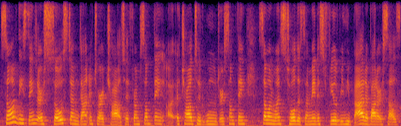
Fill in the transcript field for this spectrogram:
some of these things are so stemmed down into our childhood from something a childhood wound or something someone once told us that made us feel really bad about ourselves.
